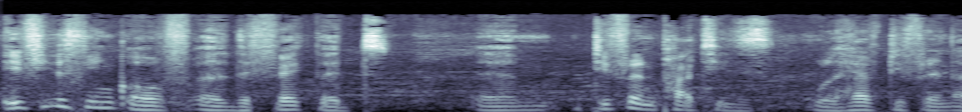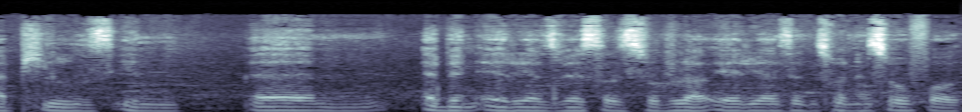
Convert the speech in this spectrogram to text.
If you think of uh, the fact that um, different parties will have different appeals in um, urban areas versus rural areas, and so on and so forth,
